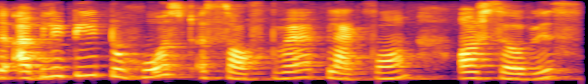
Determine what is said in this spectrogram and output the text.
the ability to host a software platform or service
